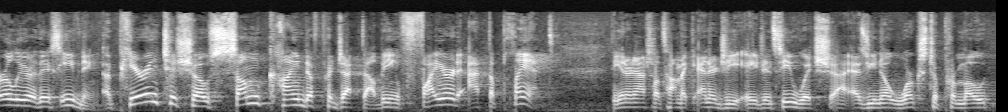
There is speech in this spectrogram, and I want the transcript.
earlier this evening, appearing to show some kind of projectile being fired at the plant. The International Atomic Energy Agency, which, uh, as you know, works to promote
